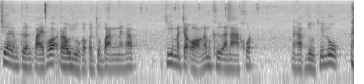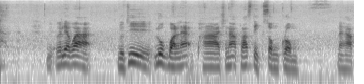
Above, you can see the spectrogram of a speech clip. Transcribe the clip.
เชื่อจนเกินไป เพราะเราอยู่กับปัจจุบันนะครับ ที่มันจะออกนั่นคืออนาคตนะครับ อยู่ที่ลูกก็เรียกว่าอยู่ที่ลูกบอลและภาชนะพลาสติกทรงกลมนะครับ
